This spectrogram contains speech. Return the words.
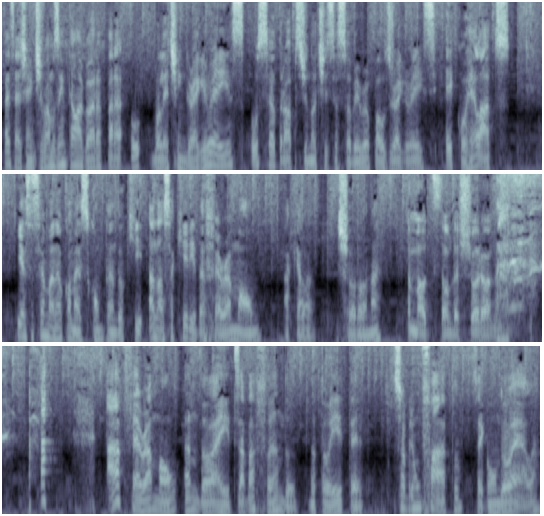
Pois é, gente, vamos então agora para o Boletim Drag Race, o seu drops de notícias sobre RuPaul's Drag Race e correlatos. E essa semana eu começo contando que a nossa querida Farrah Moon, aquela chorona... A maldição da chorona. a Farrah Moon andou aí desabafando no Twitter sobre um fato, segundo ela,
